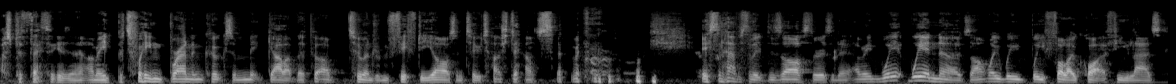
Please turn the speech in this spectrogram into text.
It's pathetic, isn't it? I mean, between Brandin Cooks and Mick Gallup, they put up 250 yards and two touchdowns. I mean, it's an absolute disaster, isn't it? I mean, we're, we're nerds, aren't we? We we follow quite a few lads.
